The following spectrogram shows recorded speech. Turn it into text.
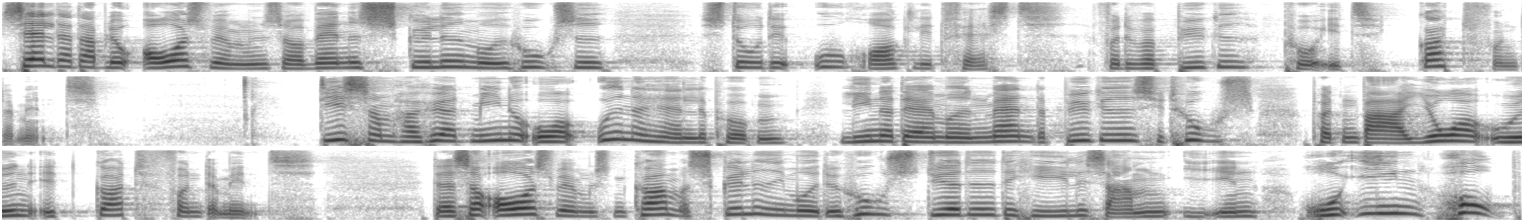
Selv da der blev oversvømmelse og vandet skyllede mod huset, stod det urokkeligt fast, for det var bygget på et godt fundament. De, som har hørt mine ord uden at handle på dem, ligner derimod en mand, der byggede sit hus på den bare jord uden et godt fundament. Da så oversvømmelsen kom og skyllede imod det hus, styrtede det hele sammen i en ruinhob.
